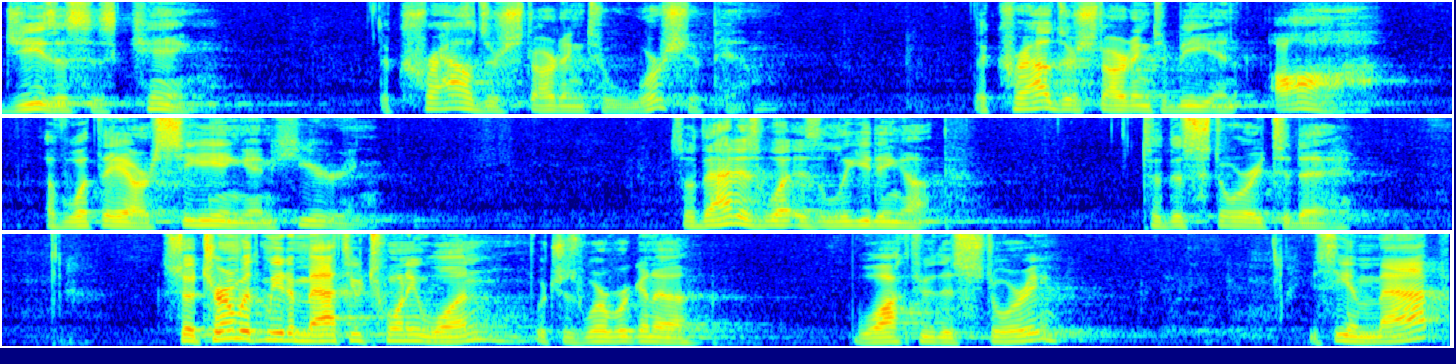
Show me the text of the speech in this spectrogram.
Jesus is king. The crowds are starting to worship him. The crowds are starting to be in awe of what they are seeing and hearing. So that is what is leading up to this story today. So turn with me to Matthew 21, which is where we're going to walk through this story. You see a map.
